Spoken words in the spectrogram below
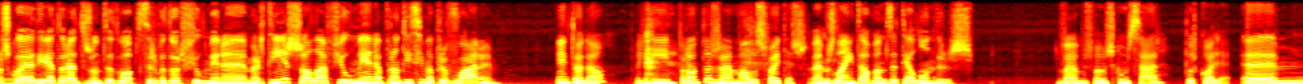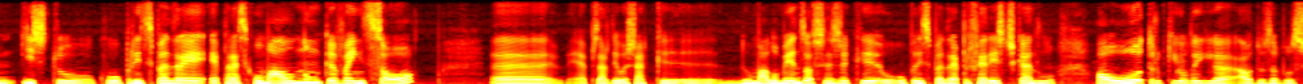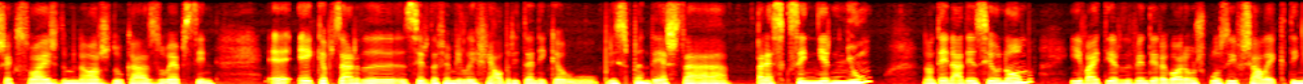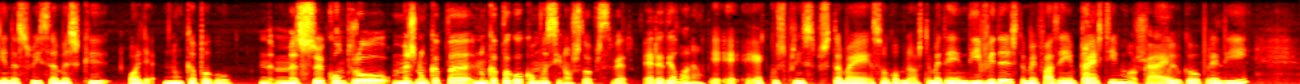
connosco a diretora adjunta do Observador, Filomena Martins. Olá, Filomena, prontíssima para voar? Então não, aqui pronta já, malas feitas. Vamos lá então, vamos até Londres. Vamos, vamos começar, porque olha, hum, isto com o Príncipe André é, parece que o mal nunca vem só, Uh, apesar de eu achar que do mal ou menos, ou seja, que o, o, Príncipe André prefere este escândalo ao outro que o liga ao dos abusos sexuais de menores do caso Epstein. É, é que apesar de ser da família real britânica, o Príncipe André está, parece que sem dinheiro nenhum, não tem nada em seu nome e vai ter de vender agora um exclusivo chalé que tinha na Suíça, mas que, olha, nunca pagou. Mas comprou, mas nunca, nunca pagou? Como assim? Não estou a perceber. Era dele ou não? É, é, é que os príncipes também são como nós, também têm dívidas, também fazem empréstimos. Ah, okay. Foi o que eu aprendi.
